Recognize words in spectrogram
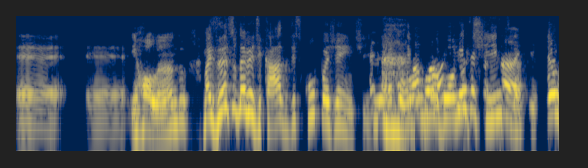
é é, enrolando. Mas antes do dever de casa, desculpa, gente. É uma boa, uma boa notícia. notícia. Eu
